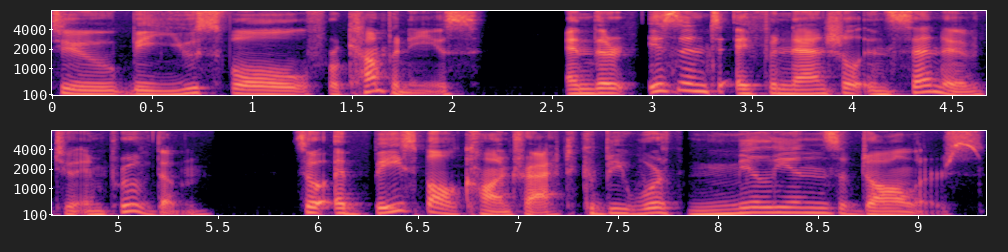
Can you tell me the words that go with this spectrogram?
to be useful for companies, and there isn't a financial incentive to improve them. So a baseball contract could be worth millions of dollars.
